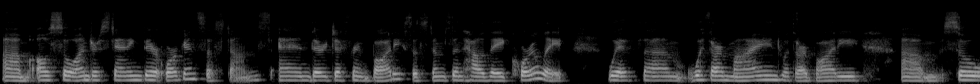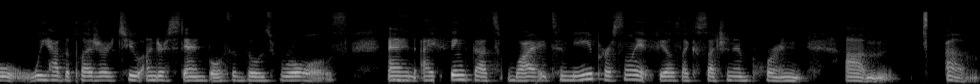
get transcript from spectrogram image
Um, also understanding their organ systems and their different body systems and how they correlate with um, with our mind, with our body. Um, so we have the pleasure to understand both of those roles, mm-hmm. and I think that's why, to me personally, it feels like such an important um, um,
